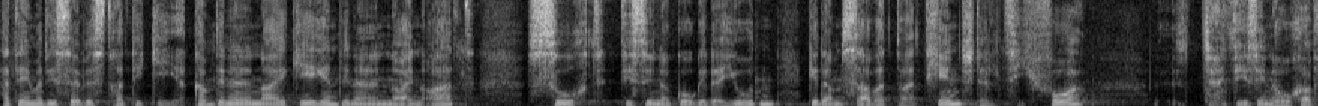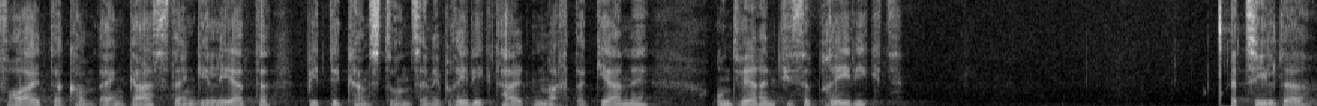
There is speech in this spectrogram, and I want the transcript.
hat er immer dieselbe Strategie. Er kommt in eine neue Gegend, in einen neuen Ort, sucht die Synagoge der Juden, geht am Sabbat dorthin, stellt sich vor, die sind hoch erfreut, da kommt ein Gast, ein Gelehrter, bitte kannst du uns eine Predigt halten, macht er gerne. Und während dieser Predigt erzählt er,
